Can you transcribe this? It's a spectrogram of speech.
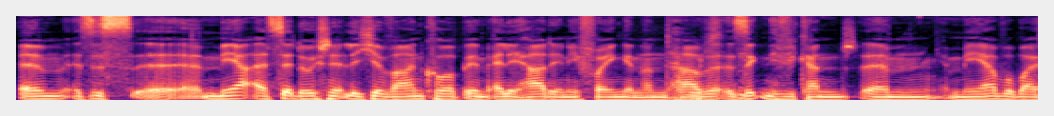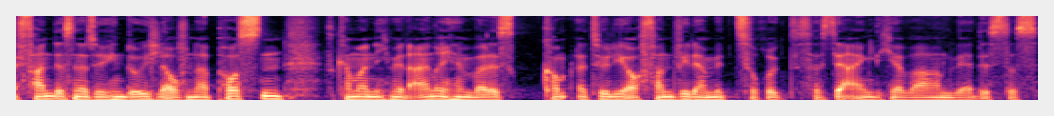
ähm, es ist äh, mehr als der durchschnittliche Warenkorb im LEH, den ich vorhin genannt habe, signifikant ähm, mehr. Wobei Pfand ist natürlich ein durchlaufender Posten. Das kann man nicht mit einrechnen, weil es kommt natürlich auch Pfand wieder mit zurück. Das heißt, der eigentliche Warenwert ist das,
